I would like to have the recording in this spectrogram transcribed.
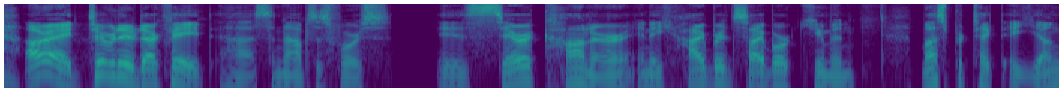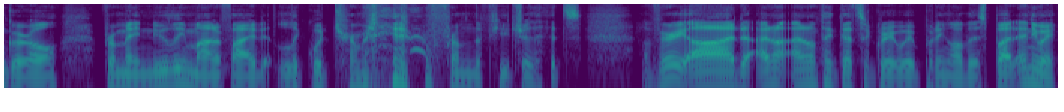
All right, Terminator Dark Fate. Uh, synopsis for us is Sarah Connor and a hybrid cyborg human must protect a young girl from a newly modified liquid Terminator from the future. That's a very odd. I don't. I don't think that's a great way of putting all this. But anyway,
